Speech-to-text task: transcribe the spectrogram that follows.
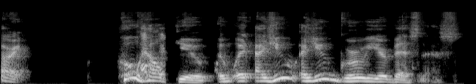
All right. Who helped you as you as you grew your business?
